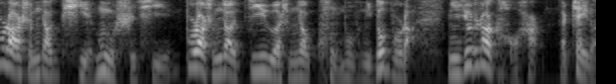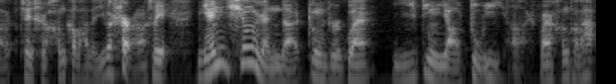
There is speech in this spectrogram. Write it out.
不知道什么叫铁幕时期，不知道什么叫饥饿，什么叫恐怖，你都不知道，你就知道口号。那这个这是很可怕的一个事儿啊！所以年轻人的政治观一定要注意啊，不然很可怕。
